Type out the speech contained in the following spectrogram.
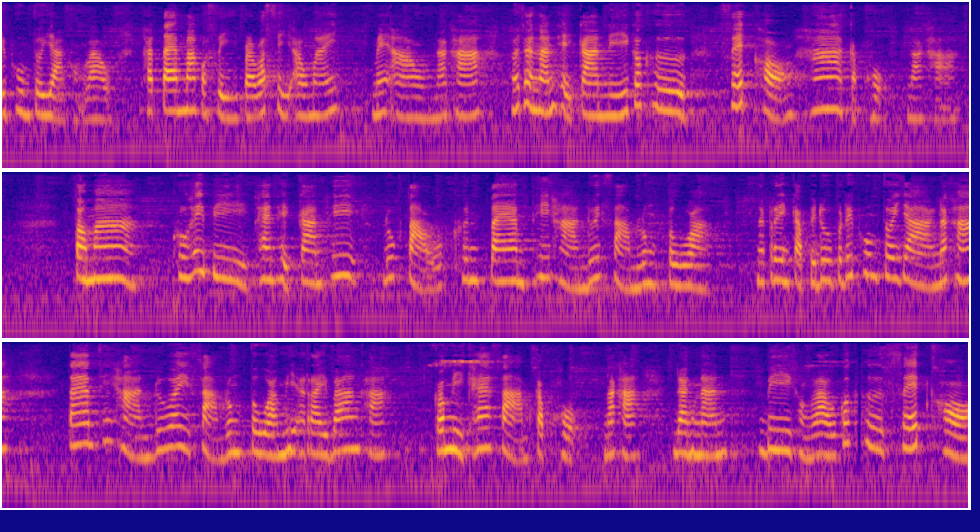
ริภูมิตัวอย่างของเรา ถ้าแต้มมากกว่า 4 แปลว่า 4 เอาไหม ไม่เอานะคะ เพราะฉะนั้นเหตุการณ์นี้ก็คือเซตของ 5 กับ 6 นะคะ ต่อมาครูให้ B แทนเหตุการณ์ที่ลูกเต๋าขึ้นแต้มที่หารด้วย 3 ลงตัว นักเรียนกลับไปดูปริภูมิตัวอย่างนะคะ แต้มที่หารด้วย 3 ลงตัวมีอะไรบ้างคะ ก็มีแค่ 3 กับ 6 นะคะ ดังนั้น B ของเราก็คือเซตของ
